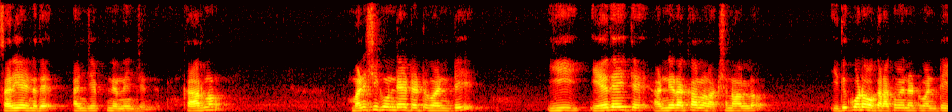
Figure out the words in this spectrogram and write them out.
సరి అయినదే అని చెప్పి నిర్ణయించింది. కారణం మనిషికి ఉండేటటువంటి ఈ ఏదైతే అన్ని రకాల లక్షణాల్లో ఇది కూడా ఒక రకమైనటువంటి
